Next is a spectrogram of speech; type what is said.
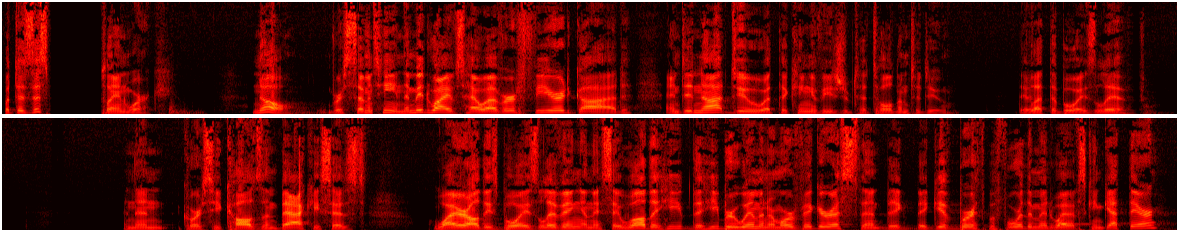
But does this plan work? No. Verse 17 The midwives, however, feared God and did not do what the king of Egypt had told them to do. They let the boys live. And then, of course, he calls them back. He says, Why are all these boys living? And they say, Well, the, he- the Hebrew women are more vigorous. Than they, they give birth before the midwives can get there,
